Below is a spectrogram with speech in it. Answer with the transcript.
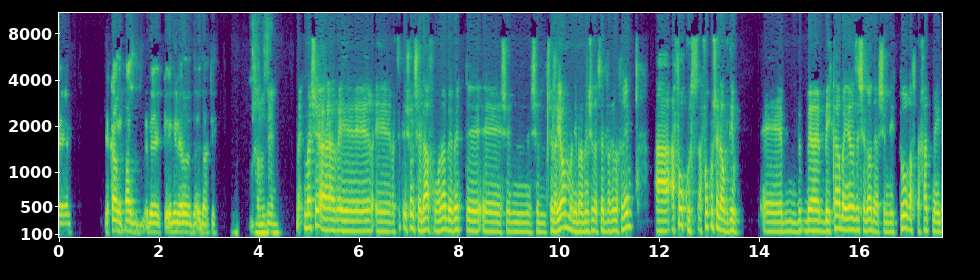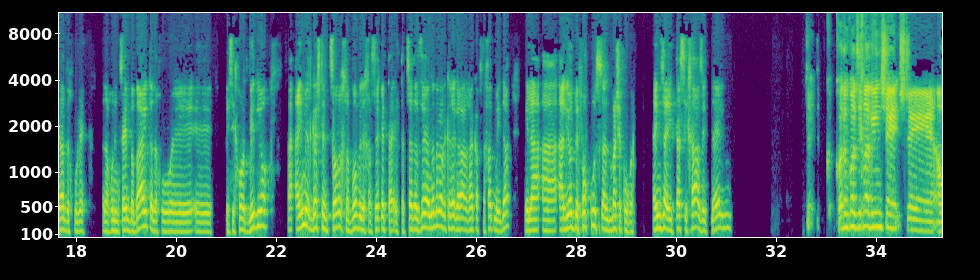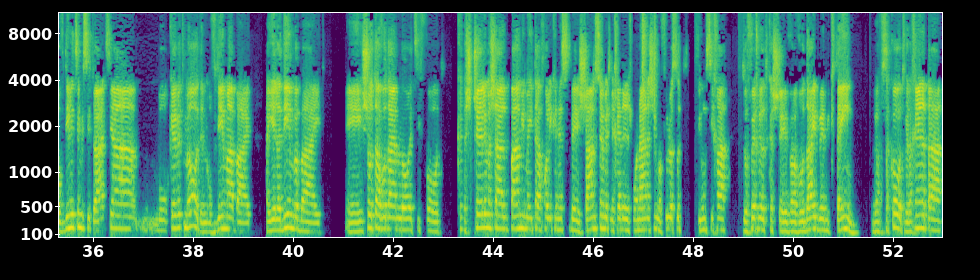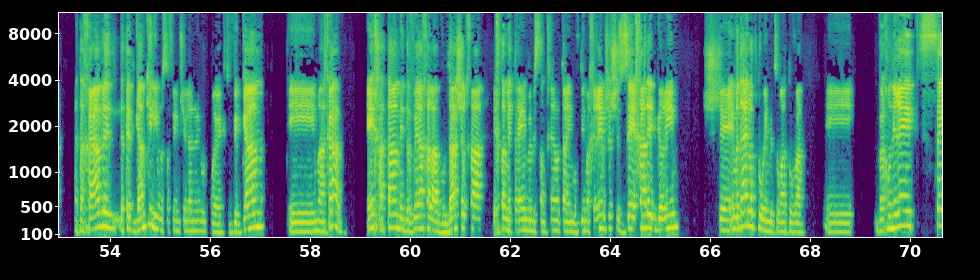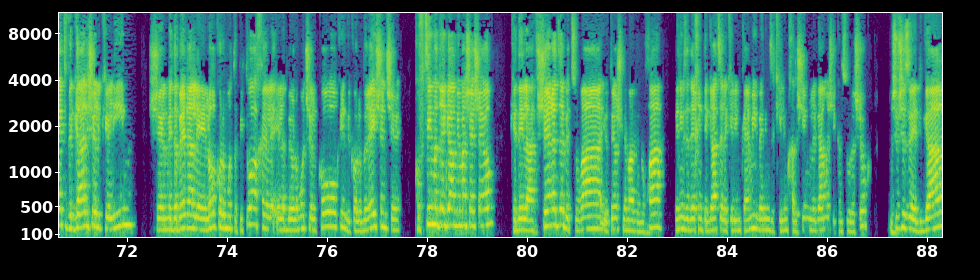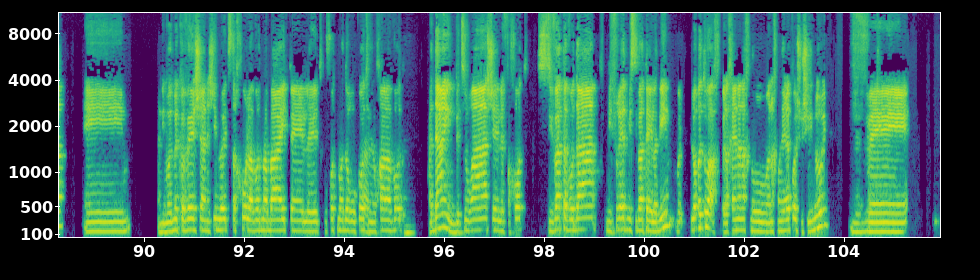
יקר מפז בימים אלו לדעתי. לחלוטין. מה שרציתי לשאול, שאלה אחרונה באמת של, של, של היום, אני מאמין שנעשה דברים אחרים, הפוקוס, הפוקוס של העובדים, בעיקר בעניין הזה של, לא יודע, של ניטור, אבטחת מידע וכולי. אנחנו נמצאים בבית, אנחנו בשיחות וידאו, האם הרגשתם צורך לבוא ולחזק את, את הצד הזה? אני לא מדבר כרגע רק אבטחת מידע, אלא על להיות בפוקוס על מה שקורה. האם זו הייתה שיחה, זה התנהל? קודם כל צריך להבין ש, שהעובדים יוצאים בסיטואציה מורכבת מאוד, הם עובדים מהבית, הילדים בבית, אה, שעות העבודה הן לא רציפות, קשה למשל, פעם אם היית יכול להיכנס בשעה מסוימת לחדר עם שמונה אנשים, אפילו לעשות סיום שיחה, זה הופך להיות קשה, והעבודה היא במקטעים והפסקות, ולכן אתה, אתה חייב לתת גם כלים נוספים של הניהול פרויקט, וגם אה, מעקב, איך אתה מדווח על העבודה שלך, איך אתה מתאם ומסנכרן אותה עם עובדים אחרים, אני חושב שזה אחד האתגרים שהם עדיין לא פתורים בצורה טובה. אה, ואנחנו נראה סט וגל של כלים של מדבר על אה, לא רק עולמות הפיתוח, אלא, אלא בעולמות של co-working ו-collaboration, שקופצים מדרגה ממה שיש היום, כדי לאפשר את זה בצורה יותר שלמה ונוחה, בין אם זה דרך אינטגרציה לכלים קיימים, בין אם זה כלים חדשים לגמרי שייכנסו לשוק. אני חושב שזה אתגר אה, אני מאוד מקווה שאנשים לא יצטרכו לעבוד מהבית אה, לתקופות מאוד ארוכות ונוכל לעבוד עדיין בצורה שלפחות סביבת עבודה נפרדת מסביבת הילדים, אבל לא בטוח, ולכן אנחנו, אנחנו נראה פה איזשהו שינוי,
